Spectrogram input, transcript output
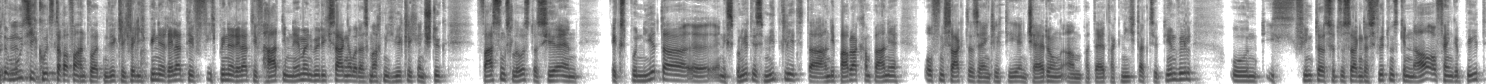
da, muss ich kurz darauf antworten, wirklich, weil ich bin ja relativ, ich bin ja relativ hart im Nehmen, würde ich sagen, aber das macht mich wirklich ein Stück fassungslos, dass hier ein exponierter, äh, ein exponiertes Mitglied der Anti-Babler-Kampagne offen sagt, dass er eigentlich die Entscheidung am Parteitag nicht akzeptieren will. Und ich finde das sozusagen, das führt uns genau auf ein Gebiet,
